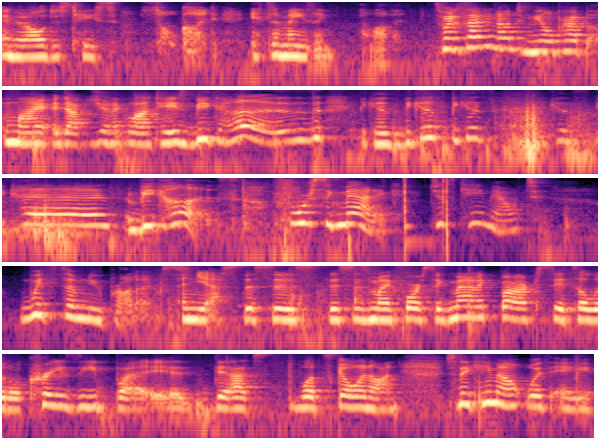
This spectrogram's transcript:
And it all just tastes so good. It's amazing. I love it. So I decided not to meal prep my adaptogenic lattes because, because, because, because, because, because, because Four Sigmatic just came out with some new products. And yes, this is this is my Four Sigmatic box. It's a little crazy, but it, that's what's going on. So they came out with a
